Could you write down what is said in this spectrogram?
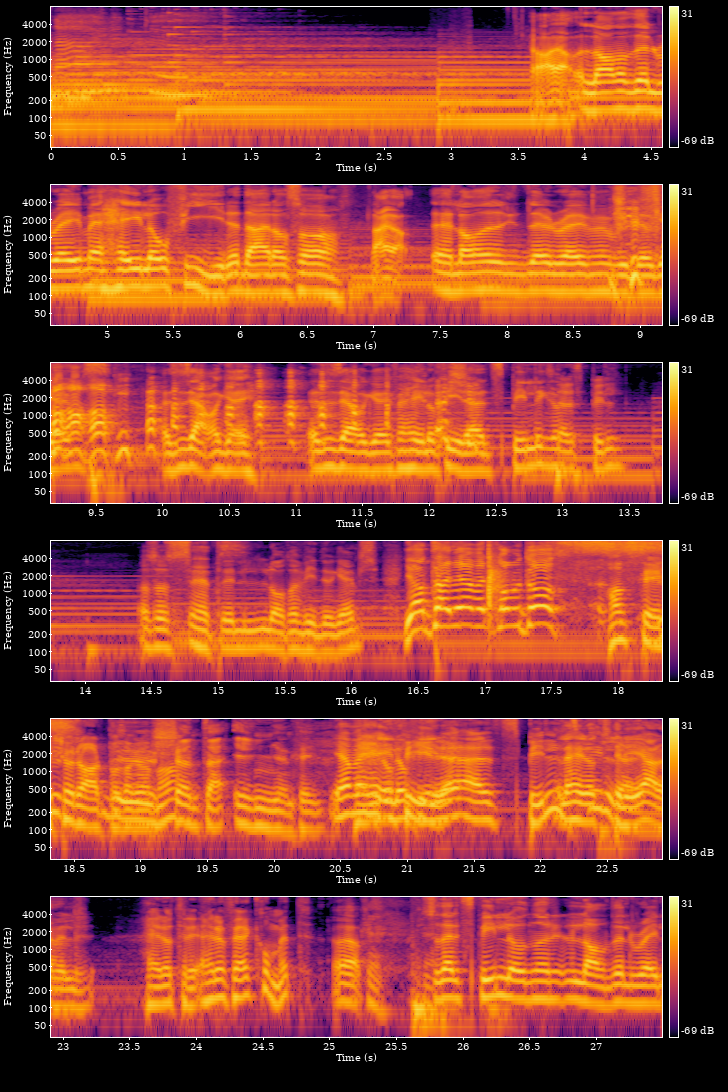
Now you do. Ja, ja. Lana Del Rey med Halo 4 der, altså. Nei da. Eh, Lana Del Rey med video games. faen! Det syns jeg var gøy. Det synes jeg var gøy For Halo 4 er et spill, ikke Det er sant? et spill. Og så heter låta Videogames. Jan Terje, velkommen til oss! Han ser så rart på seg Du akkurat nå. skjønte jeg ingenting. Ja, men Halo 4 er et spill. Eller Halo 3 er det vel. Halo 3 Halo 4 er kommet. Ja. Så det er et spill, og når Lana Del Rey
